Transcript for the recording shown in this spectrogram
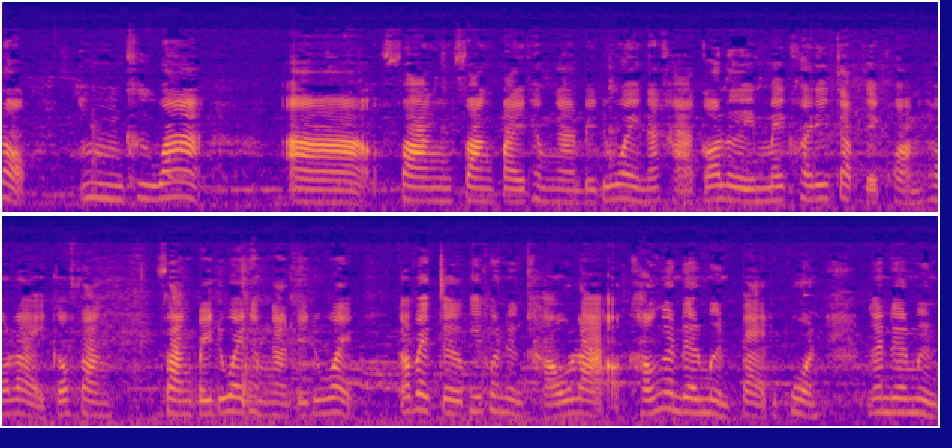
หรอก อืมคือว่าฟังฟังไปทำงานไปด้วยนะคะ ก็เลยไม่ค่อยได้จับใจความเท่าไหร่ ก็ฟังฟังไปด้วยทำงานไปด้วย ก็ไปเจอพี่คนหนึ่งเขาลาเขาเงินเดือนหมื่นแปดทุกคน เงินเดือนหมื่น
